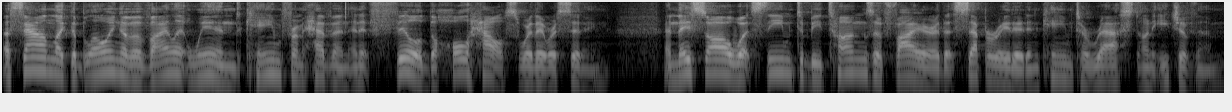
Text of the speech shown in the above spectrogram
a sound like the blowing of a violent wind came from heaven, and it filled the whole house where they were sitting. and they saw what seemed to be tongues of fire that separated and came to rest on each of them.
